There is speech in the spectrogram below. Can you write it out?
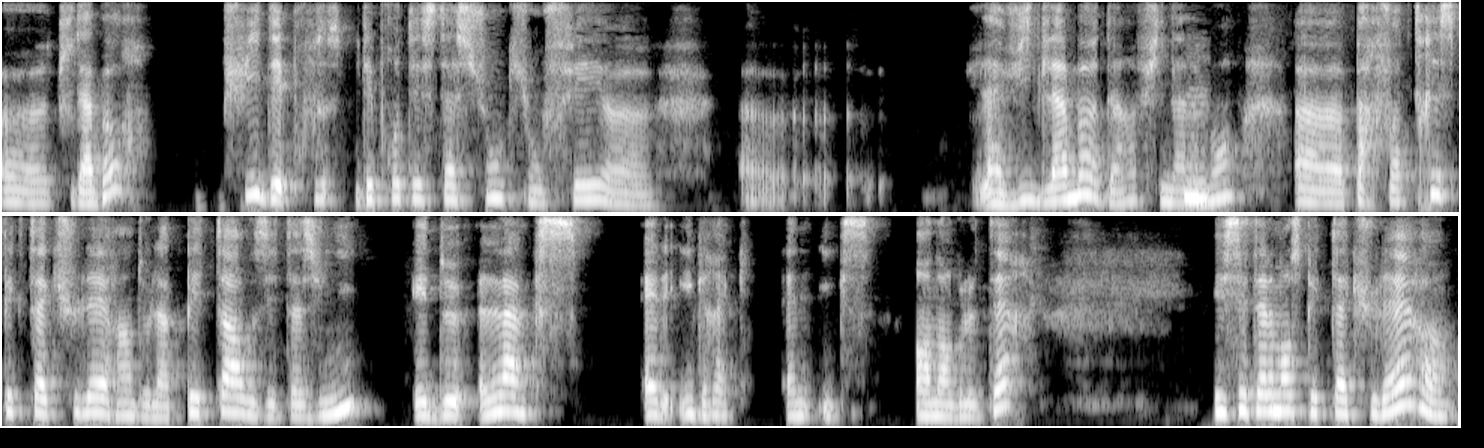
euh, tout d'abord, puis des, des, protestations qui ont fait la vie de la mode, hein, mmh. finalement, parfois très spectaculaire, hein, de la PETA aux États-Unis et de Lynx, L-Y-N-X, en Angleterre. Et c'est tellement spectaculaire,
